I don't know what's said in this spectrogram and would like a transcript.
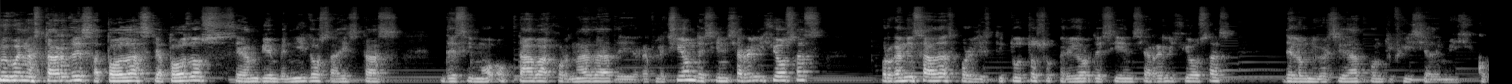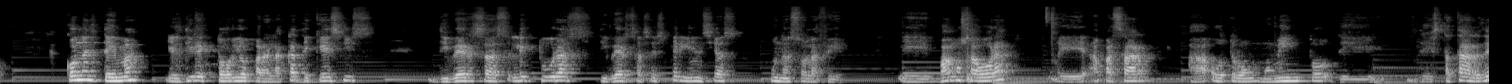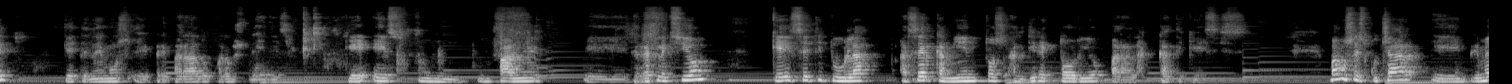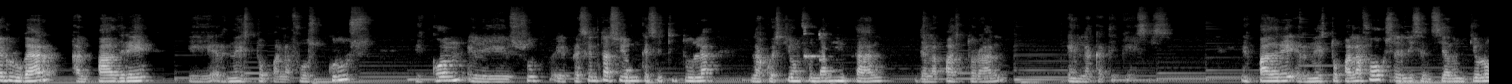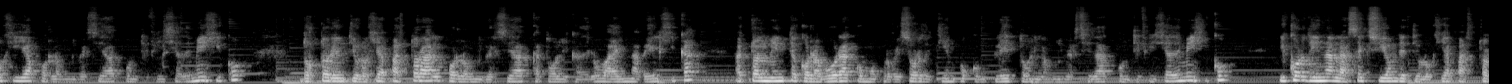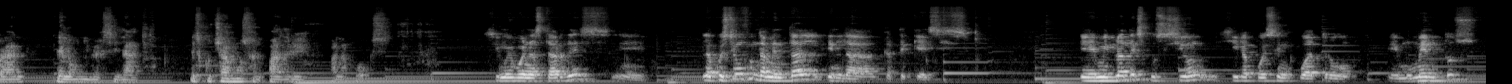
Muy buenas tardes a todas y a todos. Sean bienvenidos a estas octava jornada de reflexión de ciencias religiosas organizadas por el Instituto Superior de Ciencias Religiosas de la Universidad Pontificia de México, con el tema El Directorio para la Catequesis, diversas lecturas, diversas experiencias, una sola fe. Eh, vamos ahora eh, a pasar a otro momento de, esta tarde que tenemos eh, preparado para ustedes, que es un, panel de reflexión que se titula Acercamientos al directorio para la catequesis. Vamos a escuchar eh, en primer lugar al padre eh, Ernesto Palafox Cruz eh, con su presentación que se titula La cuestión fundamental de la pastoral en la catequesis. El padre Ernesto Palafox es licenciado en teología por la Universidad Pontificia de México, doctor en teología pastoral por la Universidad Católica de Lovaina, Bélgica. Actualmente colabora como profesor de tiempo completo en la Universidad Pontificia de México y coordina la sección de Teología Pastoral de la universidad. Escuchamos al padre Palafox. Sí, muy buenas tardes. Eh, la cuestión fundamental en la catequesis. Eh, mi plan de exposición gira pues en cuatro eh, momentos,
